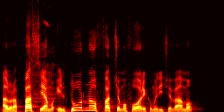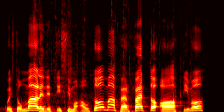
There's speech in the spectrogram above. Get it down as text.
Allora, passiamo il turno. Facciamo fuori, come dicevamo, questo maledettissimo automa. Perfetto, ottimo.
